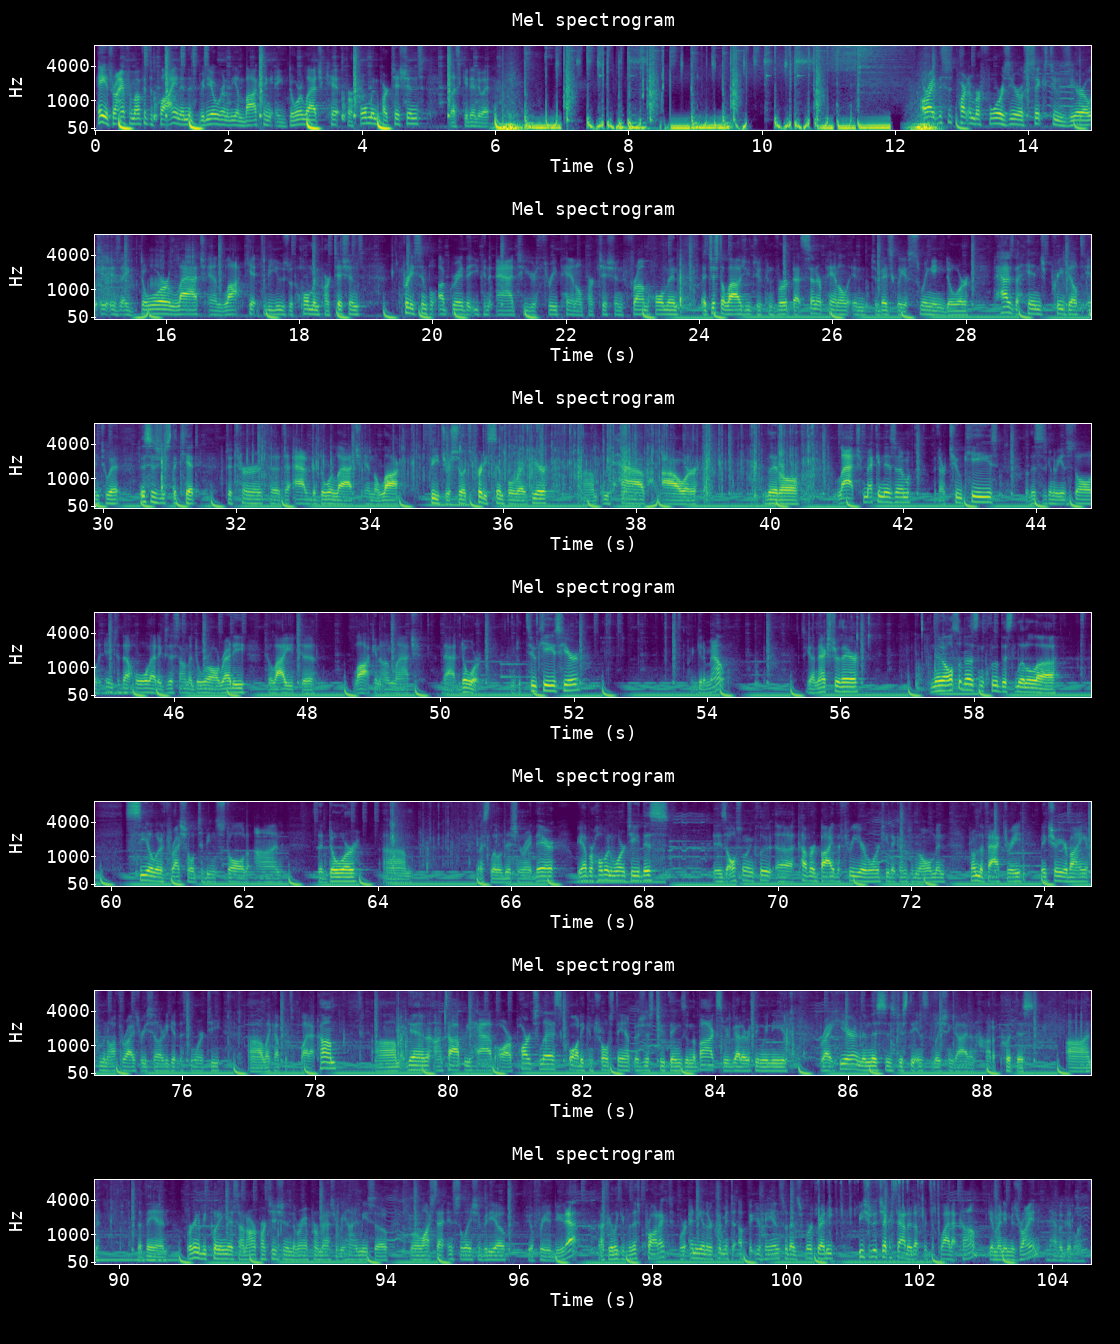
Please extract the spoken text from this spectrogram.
Hey, it's Ryan from Upfit Supply, and in this video, we're gonna be unboxing a door latch kit for Holman partitions. Let's get into it. All right, this is part number 40620. It is a door latch and lock kit to be used with Holman partitions pretty simple upgrade that you can add to your three panel partition from Holman. It just allows you to convert that center panel into basically a swinging door. It has the hinge pre-built into it. This is just the kit to turn to, to add the door latch and the lock feature. So it's pretty simple right here. Um, we have our little latch mechanism with our two keys. So this is gonna be installed into the hole that exists on the door already to allow you to lock and unlatch that door. Comes with two keys here. I get them out. So you got an extra there. And then it also does include this little uh, seal or threshold to be installed on the door. Um, nice little addition right there. We have our Holman warranty. This is also include, uh, covered by the three-year warranty that comes from the Holman from the factory. Make sure you're buying it from an authorized reseller to get this warranty, uh, like upfitsupply.com. Um, again, on top we have our parts list, quality control stamp. There's just two things in the box. We've got everything we need right here. And then this is just the installation guide on how to put this on the van. We're gonna be putting this on our partition in the Ram ProMaster behind me. So if you wanna watch that installation video, feel free to do that. Now, if you're looking for this product or any other equipment to upfit your van so that it's work ready, be sure to check us out at upfitsupply.com. Again, my name is Ryan and have a good one.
